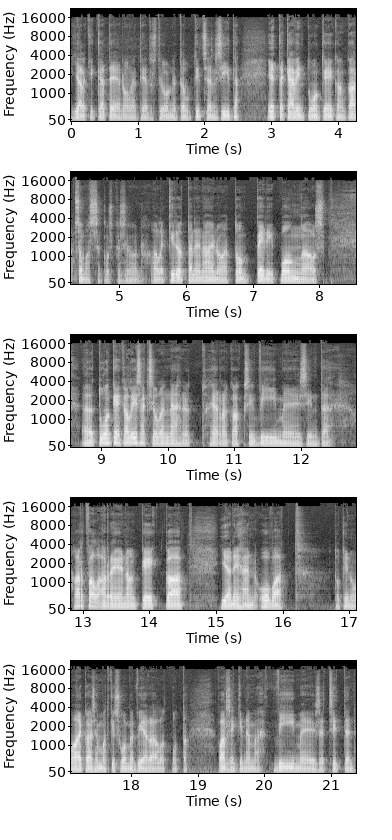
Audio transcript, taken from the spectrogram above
jälkikäteen olen tietysti onnitellut itseäni siitä, että kävin tuon keikan katsomassa, koska se on allekirjoittaneen ainoa Tom Petty bongaus. Tuon keikan lisäksi olen nähnyt herran kaksi viimeisintä Hartwall Areenan keikkaa, ja nehän ovat, toki nuo aikaisemmatkin Suomen vierailut, mutta varsinkin nämä viimeiset sitten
